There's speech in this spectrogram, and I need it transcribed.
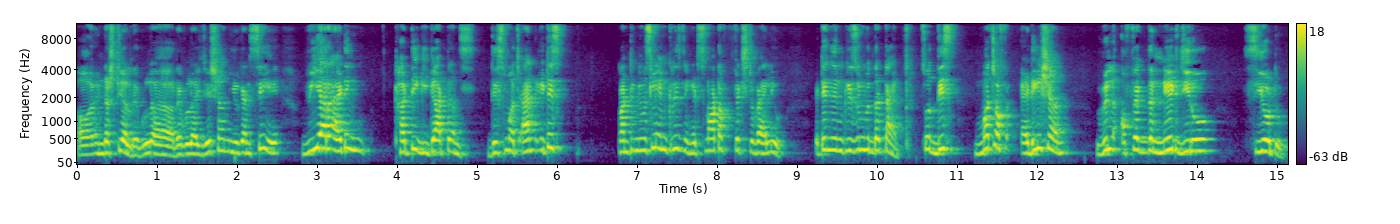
uh, industrial uh, revolution you can see we are adding 30 gigatons this much. And it is continuously increasing. It's not a fixed value. It is increasing with the time. So this much of addition will affect the net zero co2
